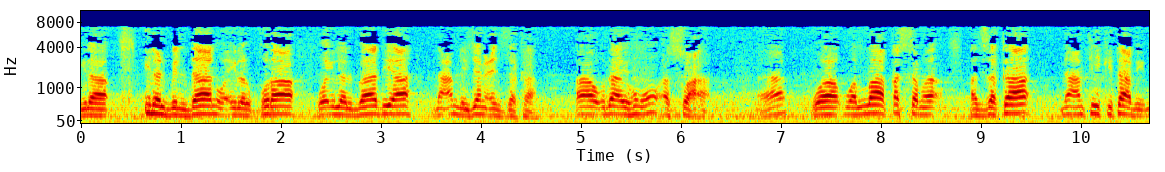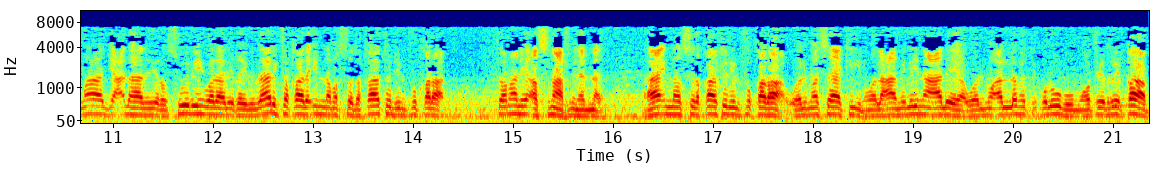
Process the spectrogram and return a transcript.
إلى إلى البلدان وإلى القرى وإلى البادية نعم لجمع الزكاة. هؤلاء هم السعاء. ها؟ والله قسم الزكاة نعم في كتابه ما جعلها لرسوله ولا لغير ذلك فقال إنما الصدقات للفقراء. ثمانية أصناف من الناس. ها إن الصدقات للفقراء والمساكين والعاملين عليها والمؤلفة قلوبهم وفي الرقاب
